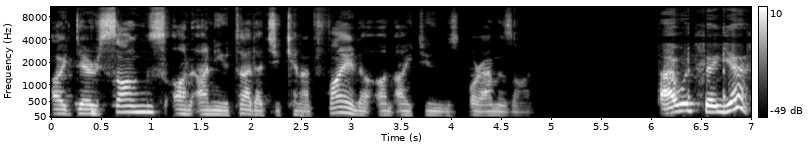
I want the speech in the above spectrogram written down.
are there songs on Aniuta that you cannot find on iTunes or Amazon? I would say yes.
